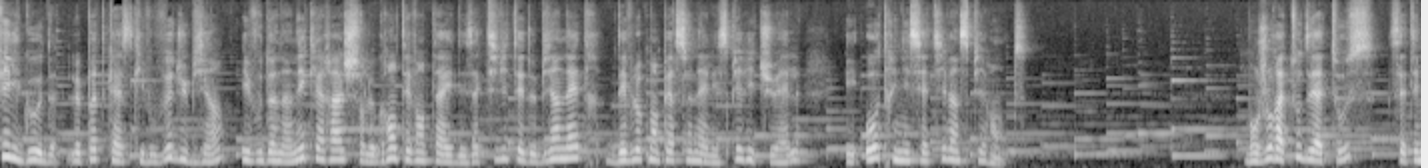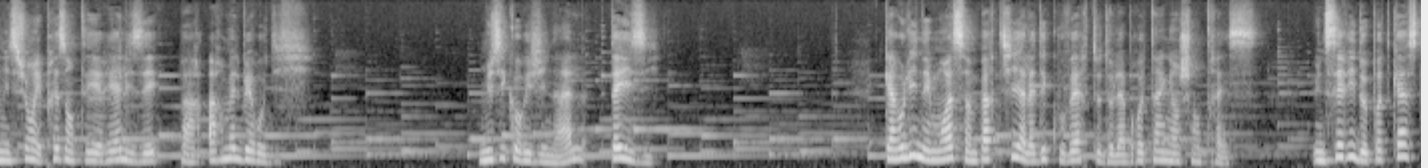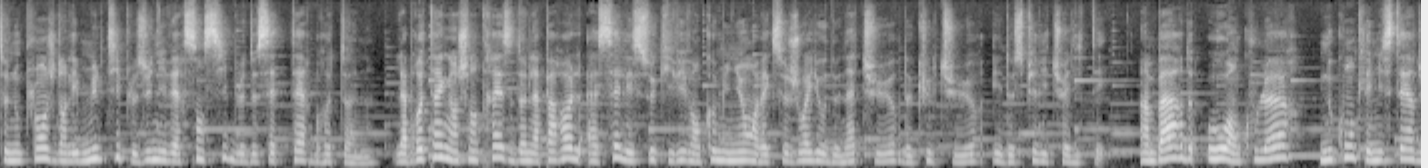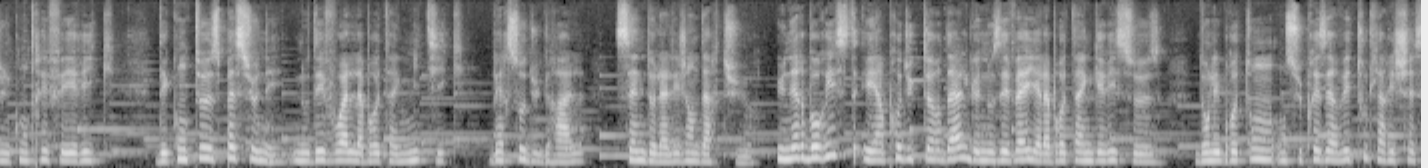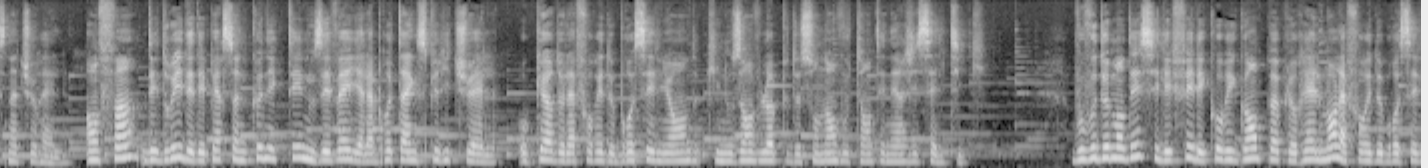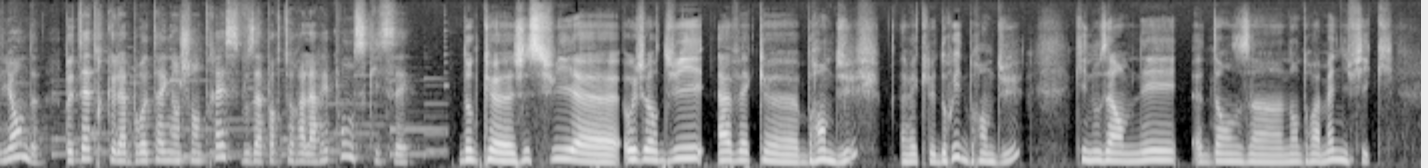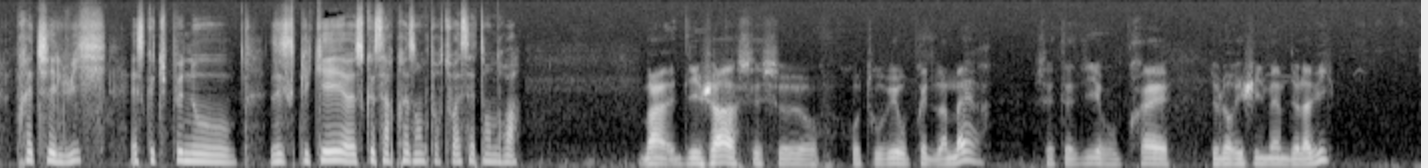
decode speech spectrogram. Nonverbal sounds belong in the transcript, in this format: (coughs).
Feel Good, le podcast qui vous veut du bien et vous donne un éclairage sur le grand éventail des activités de bien-être, développement personnel et spirituel et autres initiatives inspirantes. Bonjour à toutes et à tous, cette émission est présentée et réalisée par Armel Berodi. Musique originale, Taisy. Caroline et moi sommes partis à la découverte de la Bretagne enchanteresse. Une série de podcasts nous plonge dans les multiples univers sensibles de cette terre bretonne. La Bretagne enchanteresse donne la parole à celles et ceux qui vivent en communion avec ce joyau de nature, de culture et de spiritualité. Un barde haut en couleur nous conte les mystères d'une contrée féerique. Des conteuses passionnées nous dévoilent la Bretagne mythique, berceau du Graal, scène de la légende d'Arthur. Une herboriste et un producteur d'algues nous éveillent à la Bretagne guérisseuse, dont les Bretons ont su préserver toute la richesse naturelle. Enfin, des druides et des personnes connectées nous éveillent à la Bretagne spirituelle, au cœur de la forêt de Brocéliande qui nous enveloppe de son envoûtante énergie celtique. Vous vous demandez si les fées et les corrigans peuplent réellement la forêt de Brocéliande? Peut-être que la Bretagne enchanteresse vous apportera la réponse, qui sait? Donc euh, je suis euh, aujourd'hui avec euh, Brandu, avec le druide Brandu, qui nous a emmenés dans un endroit magnifique près de chez lui. Est-ce que tu peux nous expliquer ce que ça représente pour toi cet endroit? Bah, Déjà, c'est se retrouver auprès de la mer, c'est-à-dire auprès de l'origine même de la vie.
